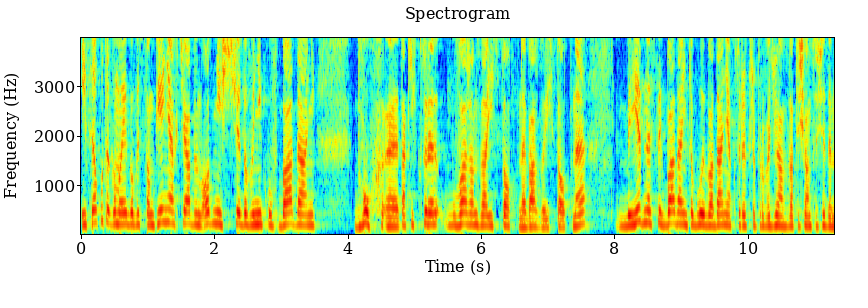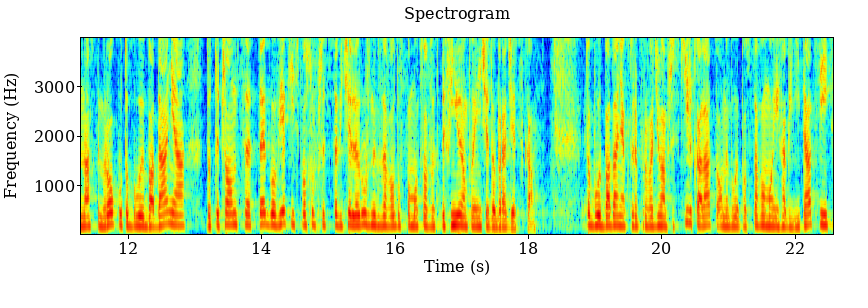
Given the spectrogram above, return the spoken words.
I w toku tego mojego wystąpienia chciałabym odnieść się do wyników badań dwóch, e, takich, które uważam za istotne, bardzo istotne. Jedne z tych badań to były badania, które przeprowadziłam w 2017 roku. To były badania dotyczące tego, w jaki sposób przedstawiciele różnych zawodów pomocowych definiują pojęcie dobra dziecka. To były badania, które prowadziłam przez kilka lat, one były podstawą mojej habilitacji.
